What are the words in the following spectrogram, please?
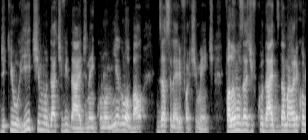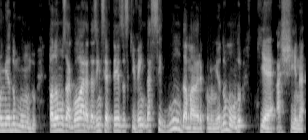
de que o ritmo da atividade na economia global desacelere fortemente. Falamos das dificuldades da maior economia do mundo. Falamos agora das incertezas que vêm da segunda maior economia do mundo, que é a China.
